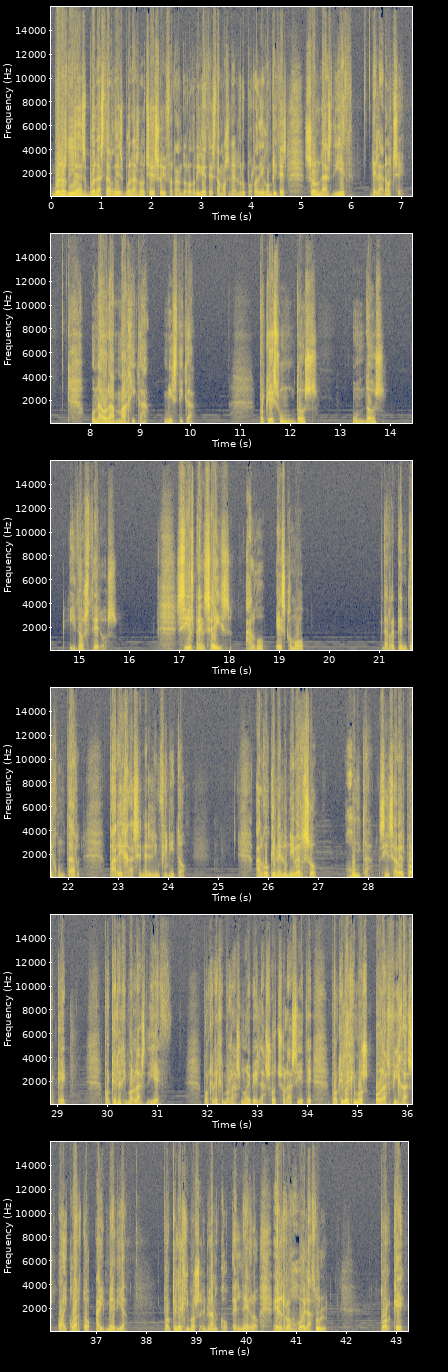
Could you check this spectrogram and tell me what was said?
Buenos días, buenas tardes, buenas noches. Soy Fernando Rodríguez, estamos en el grupo Radio Cómplices. Son las 10 de la noche. Una hora mágica, mística. Porque es un 2, un 2 y dos ceros. Si os pensáis, algo es como de repente juntar parejas en el infinito. Algo que en el universo junta sin saber por qué. ¿Por qué elegimos las 10? ¿Por qué elegimos las 9, las 8, las 7? ¿Por qué elegimos horas fijas o hay cuarto, hay media? ¿Por qué elegimos el blanco, el negro, el rojo, el azul? ¿Por qué?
